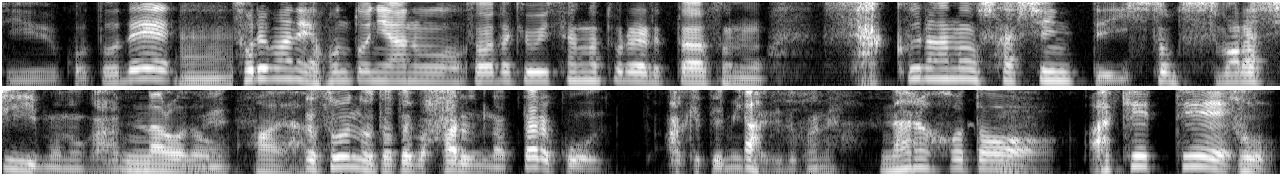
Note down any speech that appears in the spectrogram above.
ていうことで、うん。それはね本当にあの澤田恭一さんが撮られたその桜の写真って一つ素晴らしいものがあるんですよね。はいはい。そういうのを例えば春になったらこう開けてみたりとかね。なるほど、開けてそ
